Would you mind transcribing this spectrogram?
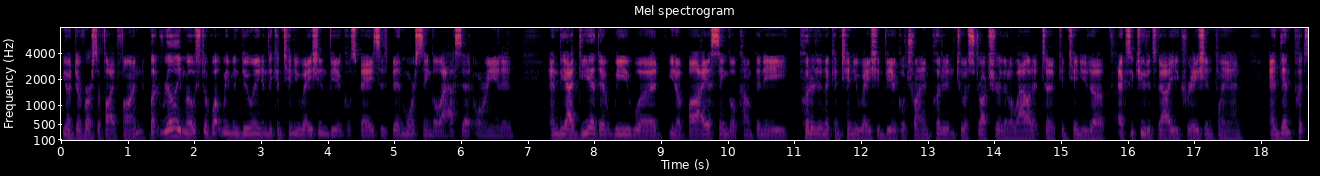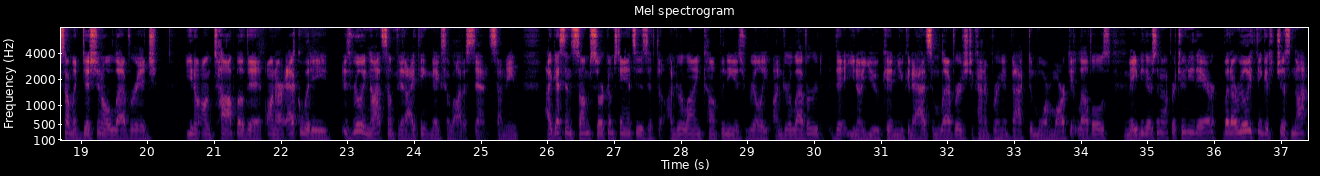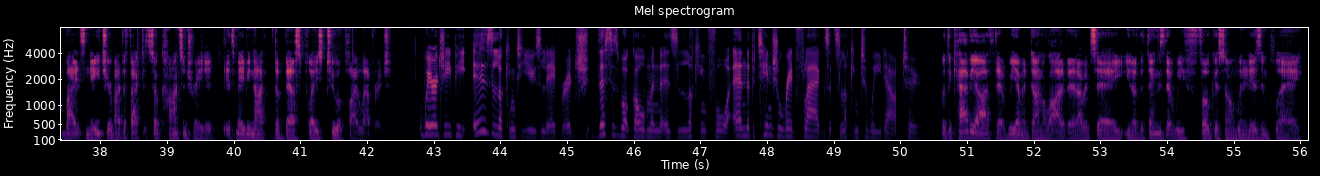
you know diversified fund but really most of what we've been doing in the continuation vehicle space has been more single asset oriented and the idea that we would you know buy a single company put it in a continuation vehicle try and put it into a structure that allowed it to continue to execute its value creation plan and then put some additional leverage you know on top of it on our equity is really not something that i think makes a lot of sense. I mean i guess in some circumstances if the underlying company is really underlevered that you know you can you can add some leverage to kind of bring it back to more market levels. Maybe there's an opportunity there but i really think it's just not by its nature by the fact it's so concentrated it's maybe not the best place to apply leverage. Where a GP is looking to use leverage, this is what Goldman is looking for and the potential red flags it's looking to weed out too. With the caveat that we haven't done a lot of it, I would say, you know, the things that we focus on when it is in play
